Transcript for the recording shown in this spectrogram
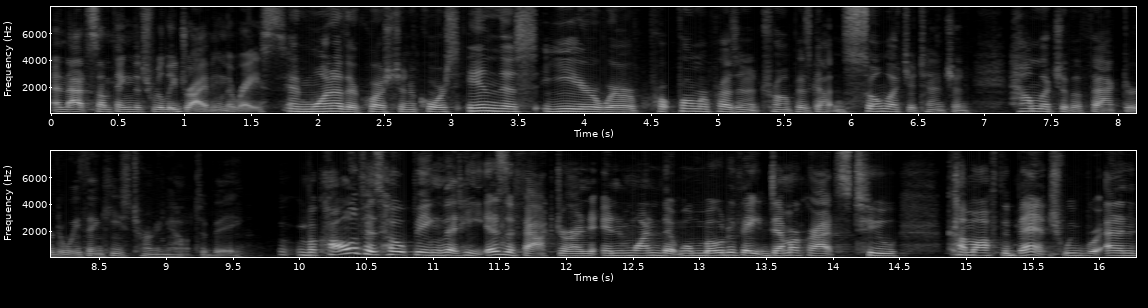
and that's something that's really driving the race. And one other question, of course, in this year where former President Trump has gotten so much attention, how much of a factor do we think he's turning out to be? McAuliffe is hoping that he is a factor and, and one that will motivate Democrats to come off the bench. We and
